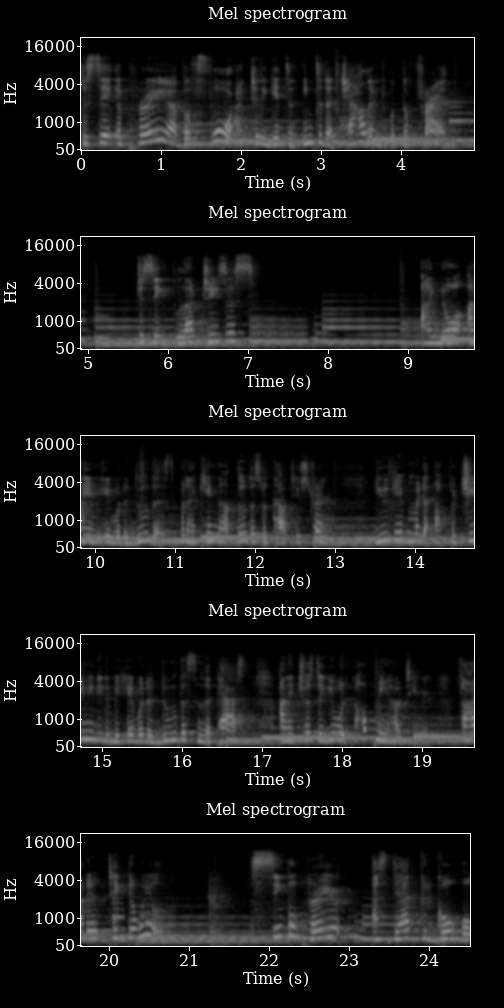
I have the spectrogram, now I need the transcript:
to say a prayer before actually getting into the challenge with the friend. To say, Lord Jesus, I know I am able to do this, but I cannot do this without your strength. You gave me the opportunity to be able to do this in the past, and I trust that you would help me out here. Father, take the wheel. A simple prayer as that could go a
